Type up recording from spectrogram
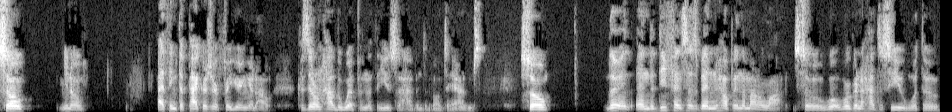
So you know, I think the Packers are figuring it out because they don't have the weapon that they used to have in Davante Adams. So the and the defense has been helping them out a lot. So we're gonna have to see what the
